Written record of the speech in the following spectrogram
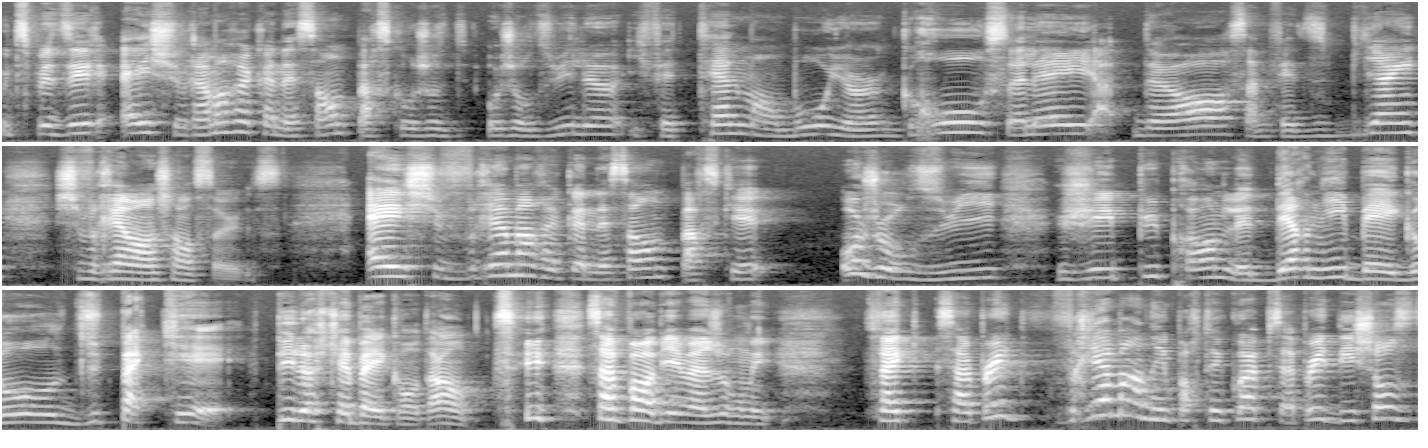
Ou tu peux dire, hey, je suis vraiment reconnaissante parce qu'aujourd'hui, là, il fait tellement beau, il y a un gros soleil dehors, ça me fait du bien, je suis vraiment chanceuse. Hey, je suis vraiment reconnaissante parce que aujourd'hui, j'ai pu prendre le dernier bagel du paquet. Puis là, j'étais bien contente. ça part bien ma journée. Fait que ça peut être vraiment n'importe quoi, puis ça peut être des choses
